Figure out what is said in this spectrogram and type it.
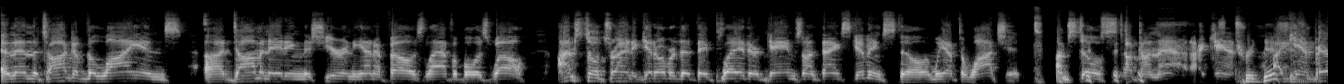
And then the talk of the Lions uh, dominating this year in the NFL is laughable as well. I'm still trying to get over that they play their games on Thanksgiving still, and we have to watch it. I'm still stuck on that. I can't. Tradition. I can't bear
